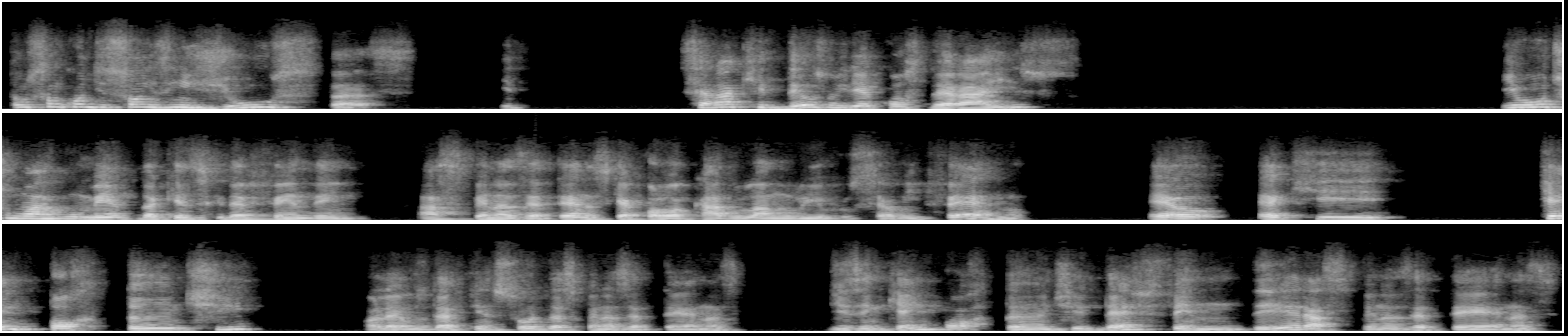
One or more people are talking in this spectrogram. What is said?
Então são condições injustas. E será que Deus não iria considerar isso? E o último argumento daqueles que defendem as penas eternas, que é colocado lá no livro Céu e Inferno, é, é que, que é importante Olha, os defensores das penas eternas dizem que é importante defender as penas eternas,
